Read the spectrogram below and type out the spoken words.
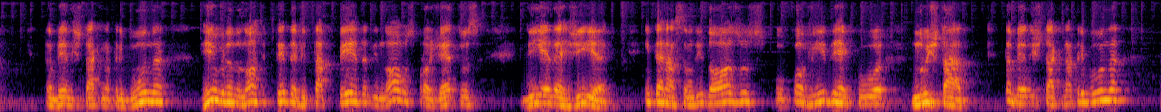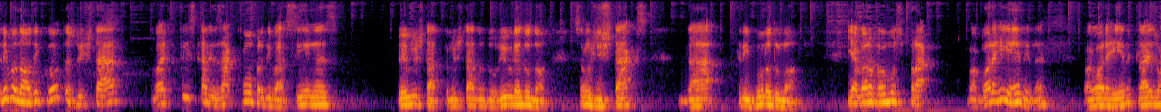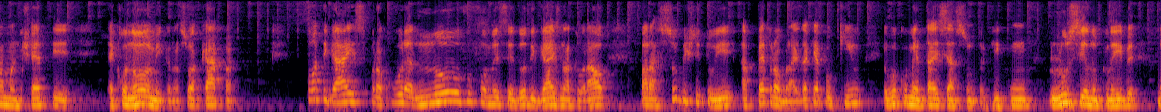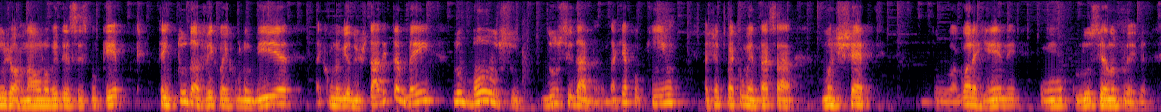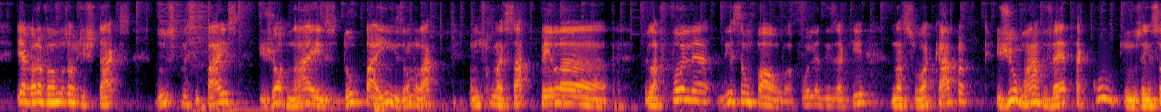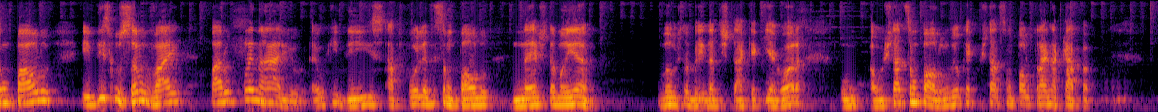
Também destaque na tribuna: Rio Grande do Norte tenta evitar perda de novos projetos de energia. Internação de idosos por Covid recua no Estado. Também destaque na tribuna: Tribunal de Contas do Estado vai fiscalizar a compra de vacinas pelo Estado, pelo Estado do Rio Grande do Norte. São os destaques da Tribuna do Norte. E agora vamos para Agora RN, né? O Agora RN traz uma manchete econômica na sua capa. Gás procura novo fornecedor de gás natural para substituir a Petrobras. Daqui a pouquinho eu vou comentar esse assunto aqui com Luciano Kleiber no Jornal 96, porque tem tudo a ver com a economia, a economia do Estado e também no bolso do cidadão. Daqui a pouquinho a gente vai comentar essa manchete do Agora RN com Luciano Kleiber. E agora vamos aos destaques dos principais jornais do país. Vamos lá, vamos começar pela pela Folha de São Paulo. A Folha diz aqui na sua capa: Gilmar veta cultos em São Paulo e discussão vai para o plenário. É o que diz a Folha de São Paulo nesta manhã. Vamos também dar destaque aqui agora ao Estado de São Paulo. Vamos ver o que, é que o Estado de São Paulo traz na capa.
